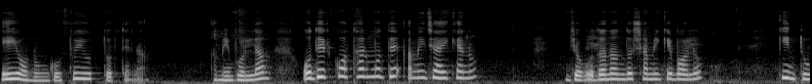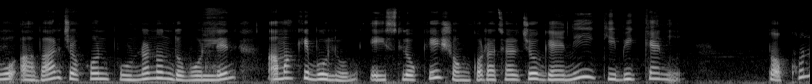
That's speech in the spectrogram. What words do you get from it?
এই অনঙ্গ, তুই উত্তর দে না। আমি বললাম, ওদের কথার মধ্যে আমি যাই কেন? জগদানন্দ স্বামীকে বলো। কিন্তু আবার যখন পূর্ণানন্দ বললেন, আমাকে বলুন, এই শ্লোকে শঙ্করাচার্য জ্ঞানী কি বিজ্ঞানী? তখন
